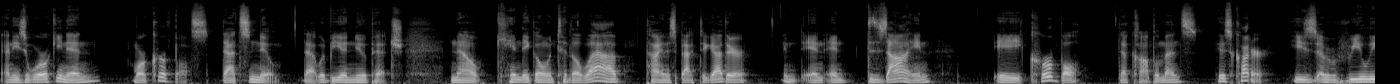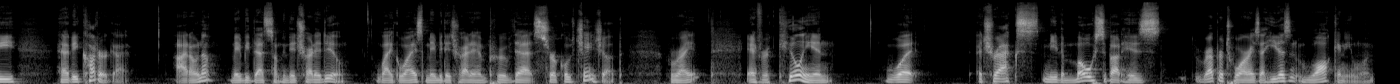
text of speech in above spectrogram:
and he's working in more curveballs. That's new. That would be a new pitch. Now, can they go into the lab, tying this back together, and, and, and design a curveball that complements his cutter? He's a really heavy cutter guy. I don't know. Maybe that's something they try to do. Likewise, maybe they try to improve that circle changeup, right? And for Killian, what attracts me the most about his repertoire is that he doesn't walk anyone.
